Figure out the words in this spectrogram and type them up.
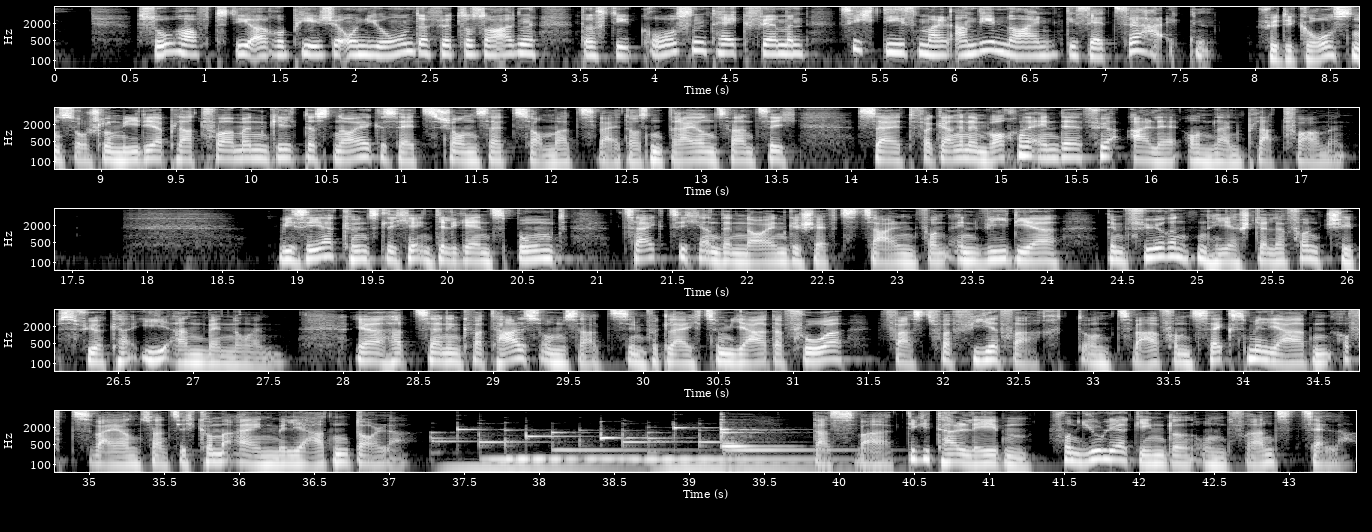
So hofft die Europäische Union dafür zu sorgen, dass die großen Tech-Firmen sich diesmal an die neuen Gesetze halten. Für die großen Social-Media-Plattformen gilt das neue Gesetz schon seit Sommer 2023, seit vergangenem Wochenende für alle Online-Plattformen. Wie sehr künstliche Intelligenz boomt, zeigt sich an den neuen Geschäftszahlen von Nvidia, dem führenden Hersteller von Chips für KI-Anwendungen. Er hat seinen Quartalsumsatz im Vergleich zum Jahr davor fast vervierfacht, und zwar von 6 Milliarden auf 22,1 Milliarden Dollar. Das war Digital Leben von Julia Gindel und Franz Zeller.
